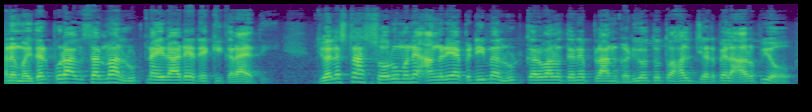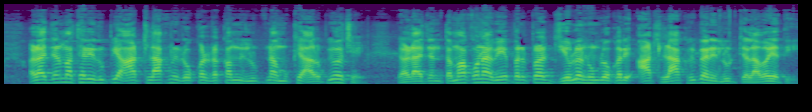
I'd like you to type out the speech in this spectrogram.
અને મૈધરપુરા વિસ્તારમાં લૂંટના ઈરાડે રેકી કરાઈ હતી. જ્વેલર્સના શોરૂમ અને આંગળીયા પેઢીમાં લૂંટ કરવાનો તેને પ્લાન ઘડ્યો હતો, તો હાલ ઝડપેલા આરોપીઓ અડાજનમાં થયેલી રૂપિયા આઠ લાખની રોકડ રકમની લૂંટના મુખ્ય આરોપીઓ છે. અડાજન તમાકુના વેપાર પર જીવલન હુમલો કરી આઠ લાખ રૂપિયાની લૂંટ ચલાવાઈ હતી.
